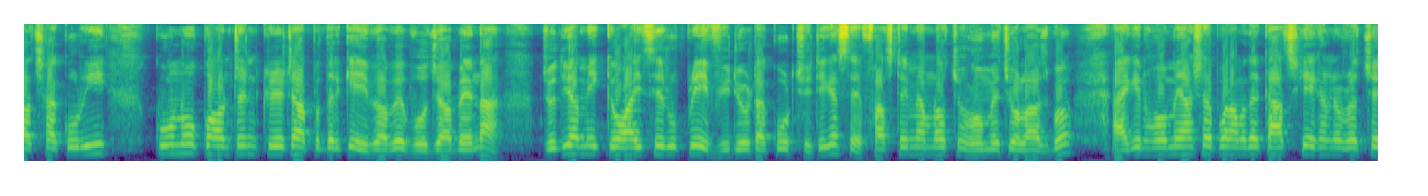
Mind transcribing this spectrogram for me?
আশা করি কোনো কন্টেন্ট ক্রিয়েটার আপনাদেরকে এইভাবে বোঝাবে না। যদি আমি কেওয়াইসির উপরে এই ভিডিওটা করছি, ঠিক আছে? ফার্স্ট টাইমে আমরা হচ্ছে হোমে চলে আসব। একদিন হোমে আসার পর আমাদের কাজকে এখানে হচ্ছে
